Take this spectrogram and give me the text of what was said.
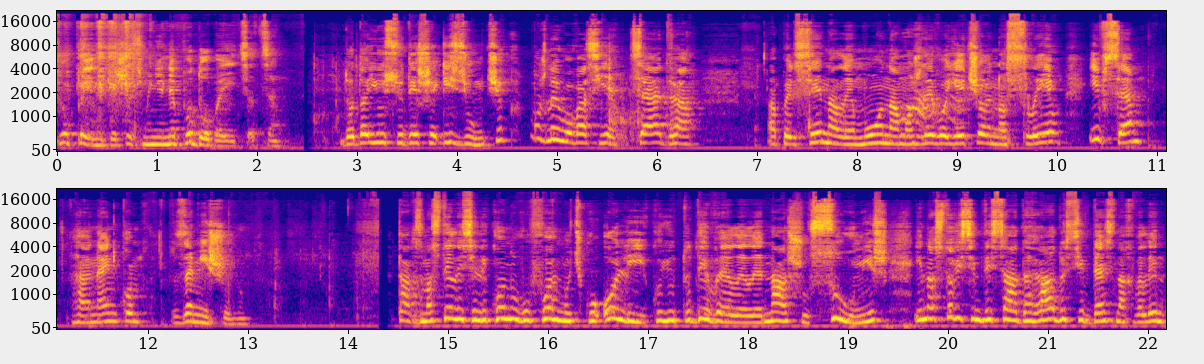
крупинки, щось мені не подобається це. Додаю сюди ще ізюмчик. Можливо, у вас є цедра, апельсина, лимона, можливо, є чорнослив. І все гарненько замішую. Так, змастили силіконову формочку олійкою, туди вилили нашу суміш і на 180 градусів десь на хвилин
